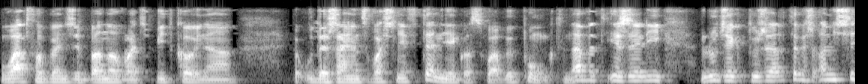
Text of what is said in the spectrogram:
łatwo będzie banować Bitcoina, uderzając właśnie w ten jego słaby punkt. Nawet jeżeli ludzie, którzy, ale to wiesz, oni się,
